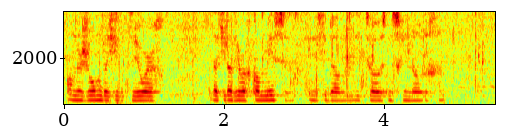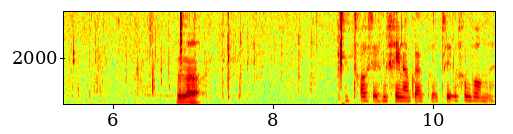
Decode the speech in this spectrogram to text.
andersom, dat je dat heel erg, dat, je dat heel erg kan missen. En dat je dan die troost misschien nodig hebt. Nou, Troost is misschien ook wel cultuurgebonden.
